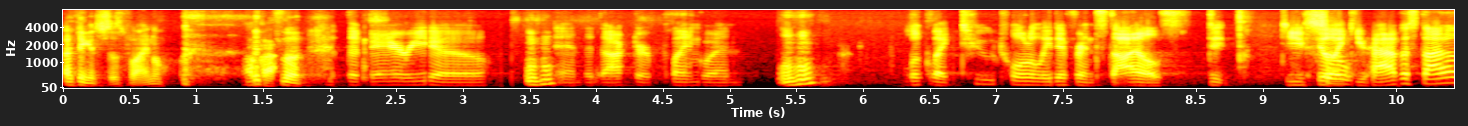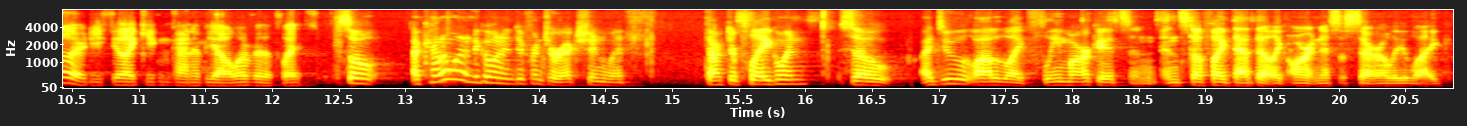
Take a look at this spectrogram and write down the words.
I think it's just vinyl. Okay. It's the- The Burrito Mhm. and the Dr. Penguin mhm. look like two totally different styles. Do, do you feel So- like you have a style, or do you feel like you can kind of be all over the place? So I kind of wanted to go in a different direction with Dr. Plaguein. So I do a lot of like flea markets and, and stuff like that that like aren't necessarily like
